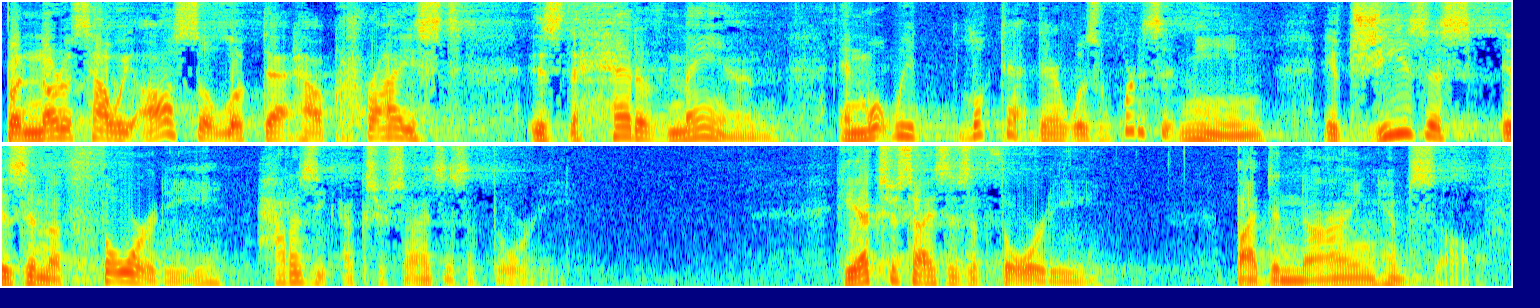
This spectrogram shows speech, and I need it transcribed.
But notice how we also looked at how Christ is the head of man. And what we looked at there was what does it mean if Jesus is in authority? How does he exercise his authority? He exercises authority by denying himself,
